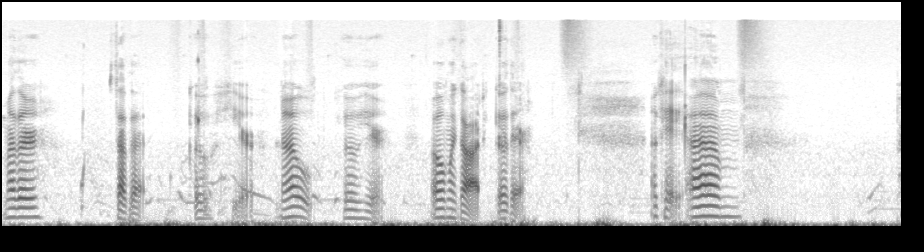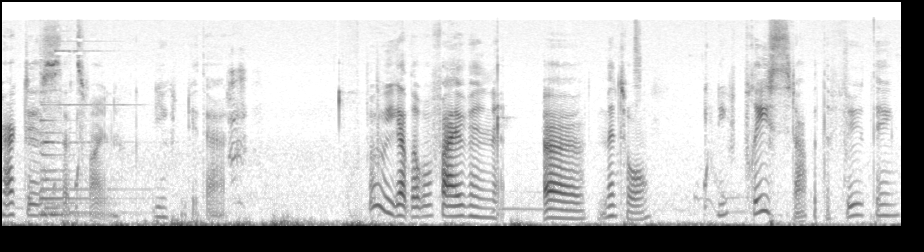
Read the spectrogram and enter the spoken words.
Mother. Stop that. Go here. No. Go here. Oh my god. Go there. Okay, um. Practice. That's fine. You can do that. Oh, we got level 5 in uh, mental. Can you please stop with the food thing?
